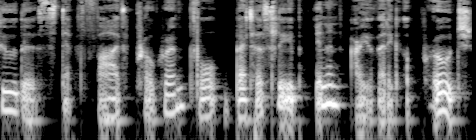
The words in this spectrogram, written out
to the step five program for better sleep in an Ayurvedic approach.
